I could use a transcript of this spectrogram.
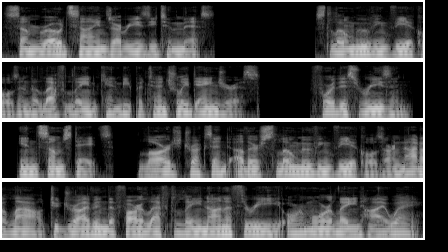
Some road signs are easy to miss. Slow-moving vehicles in the left lane can be potentially dangerous. For this reason, in some states, Large trucks and other slow-moving vehicles are not allowed to drive in the far left lane on a three or more lane highway,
